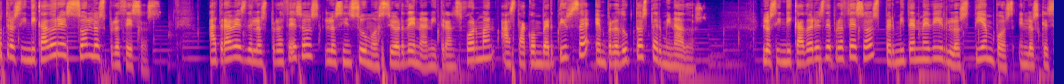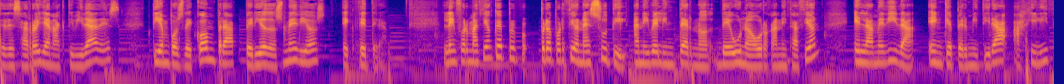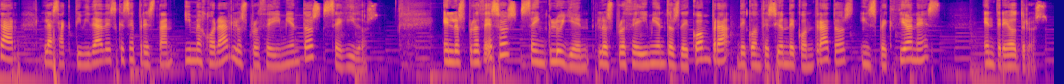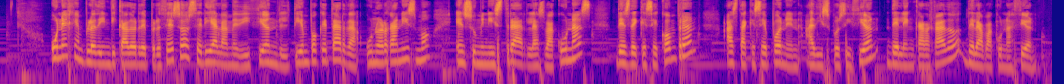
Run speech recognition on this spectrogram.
Otros indicadores son los procesos. A través de los procesos, los insumos se ordenan y transforman hasta convertirse en productos terminados. Los indicadores de procesos permiten medir los tiempos en los que se desarrollan actividades, tiempos de compra, periodos medios, etc. La información que proporciona es útil a nivel interno de una organización en la medida en que permitirá agilizar las actividades que se prestan y mejorar los procedimientos seguidos. En los procesos se incluyen los procedimientos de compra, de concesión de contratos, inspecciones, entre otros. Un ejemplo de indicador de proceso sería la medición del tiempo que tarda un organismo en suministrar las vacunas desde que se compran hasta que se ponen a disposición del encargado de la vacunación.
